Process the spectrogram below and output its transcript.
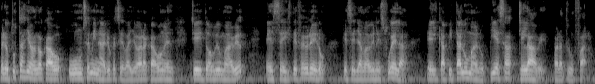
Pero tú estás llevando a cabo un seminario que se va a llevar a cabo en el JW Marriott el 6 de febrero, que se llama Venezuela, el capital humano, pieza clave para triunfar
